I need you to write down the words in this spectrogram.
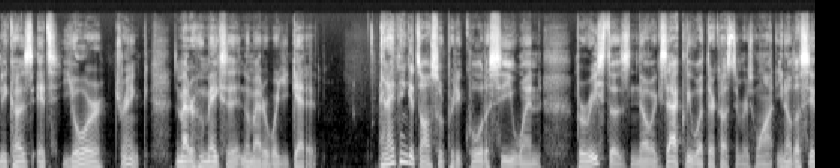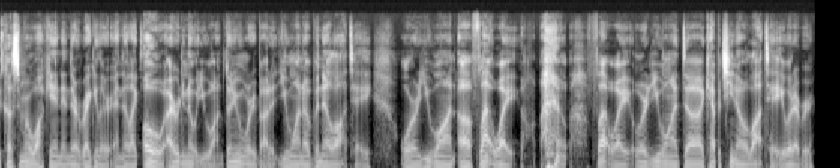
because it's your drink, no matter who makes it, no matter where you get it. And I think it's also pretty cool to see when baristas know exactly what their customers want. You know, they'll see a customer walk in and they're regular and they're like, oh, I already know what you want. Don't even worry about it. You want a vanilla latte or you want a flat white, flat white, or you want a cappuccino latte, whatever.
